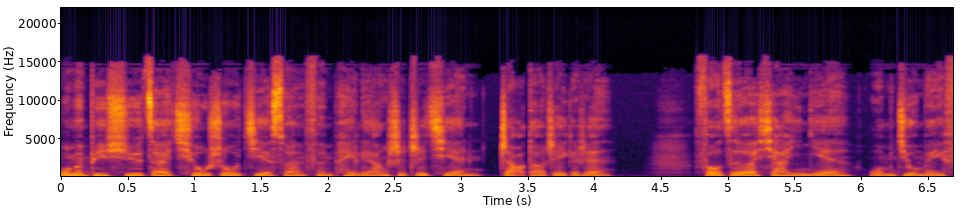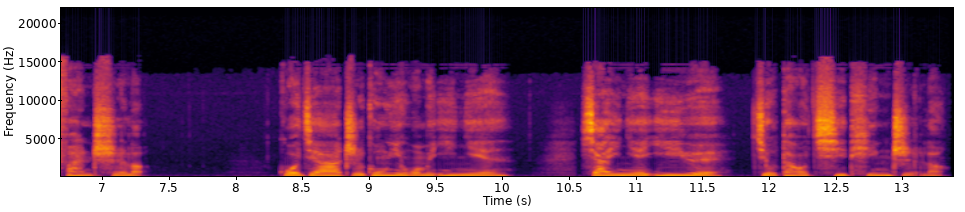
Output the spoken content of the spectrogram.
我们必须在秋收结算分配粮食之前找到这个人，否则下一年我们就没饭吃了。国家只供应我们一年，下一年一月就到期停止了。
